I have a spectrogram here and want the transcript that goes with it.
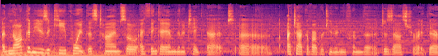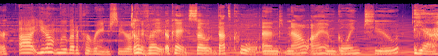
I'm not gonna use a ki point this time, so I think I am gonna take that uh, attack of opportunity from the disasteroid there. Uh, you don't move out of her range, so you're okay. Oh, right. Okay, so that's cool. And now I am going to. Yeah,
